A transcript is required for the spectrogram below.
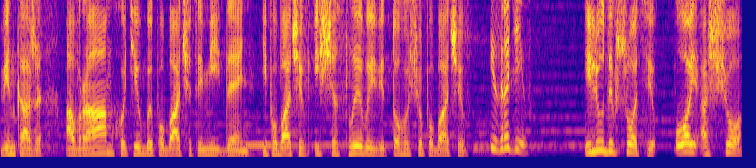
Він каже: Авраам хотів би побачити мій день, і побачив і щасливий від того, що побачив. І зрадів. І люди в шоці: ой, а що,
